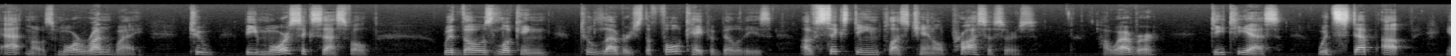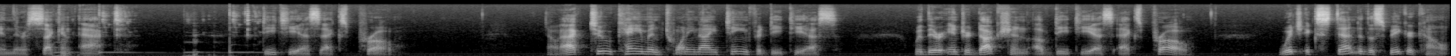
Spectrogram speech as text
Atmos more runway to be more successful with those looking to leverage the full capabilities of 16 plus channel processors. However, DTS would step up in their second act, DTS-X Pro. Now, Act 2 came in 2019 for DTS with their introduction of DTS-X Pro which extended the speaker count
